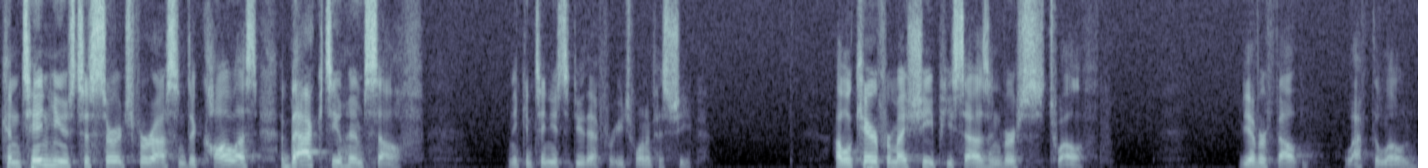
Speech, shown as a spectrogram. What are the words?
continues to search for us and to call us back to Himself. And He continues to do that for each one of His sheep. I will care for my sheep, he says in verse 12. Have you ever felt left alone? Have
